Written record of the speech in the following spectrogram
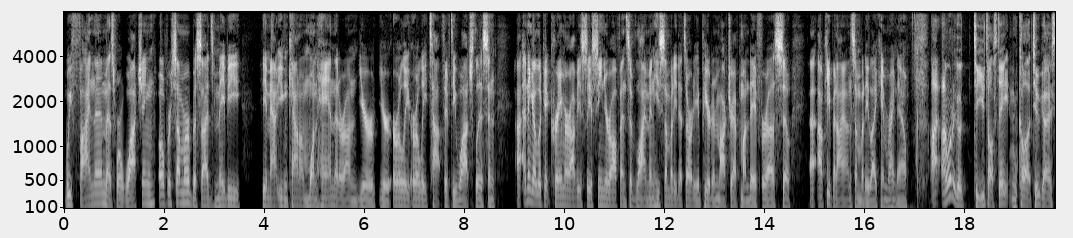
we find them as we're watching over summer. Besides maybe the amount you can count on one hand that are on your your early early top fifty watch list. And I think I look at Kraemer, obviously a senior offensive lineman. He's somebody that's already appeared in mock draft Monday for us. So. I'll keep an eye on somebody like him right now. I, I want to go to Utah State and call out two guys.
